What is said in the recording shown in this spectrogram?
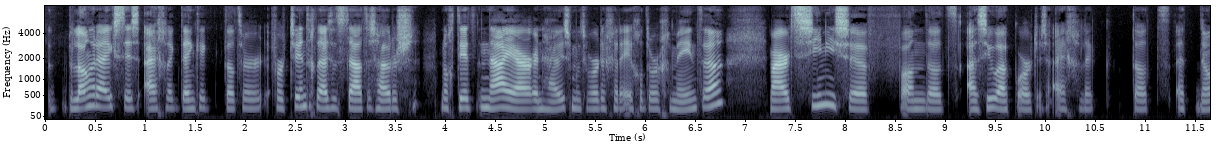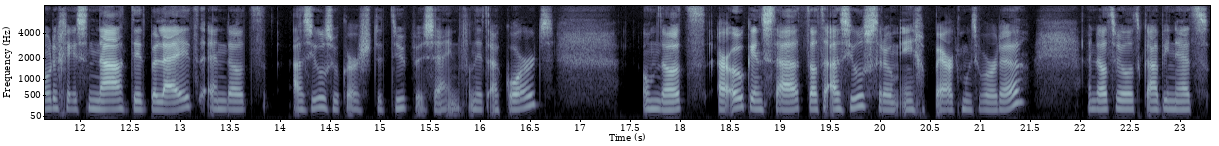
Het belangrijkste is eigenlijk, denk ik, dat er voor 20.000 statushouders nog dit najaar een huis moet worden geregeld door gemeenten. Maar het cynische van dat asielakkoord is eigenlijk dat het nodig is na dit beleid en dat asielzoekers de dupe zijn van dit akkoord omdat er ook in staat dat de asielstroom ingeperkt moet worden. En dat wil het kabinet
